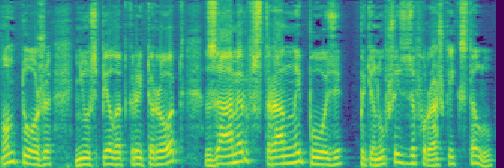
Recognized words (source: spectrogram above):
Он тоже не успел открыть рот, замер в странной позе, потянувшись за фуражкой к столу.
